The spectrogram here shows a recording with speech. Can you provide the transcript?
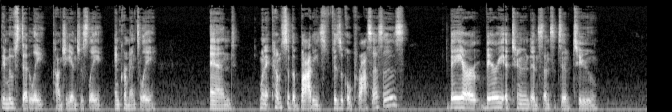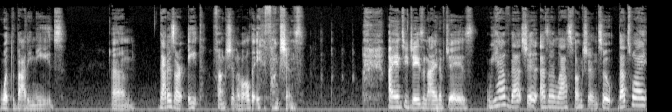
They move steadily, conscientiously, incrementally. And when it comes to the body's physical processes, they are very attuned and sensitive to what the body needs. Um, that is our eighth function of all the eight functions. INTJs and INFJs we have that shit as our last function. So that's why,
